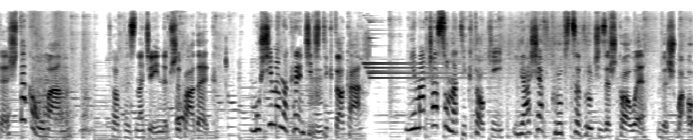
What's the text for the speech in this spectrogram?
Też taką mam. To beznadziejny przypadek. Musimy nakręcić TikToka. Nie ma czasu na TikToki. Jasia wkrótce wróci ze szkoły. Wyszła o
